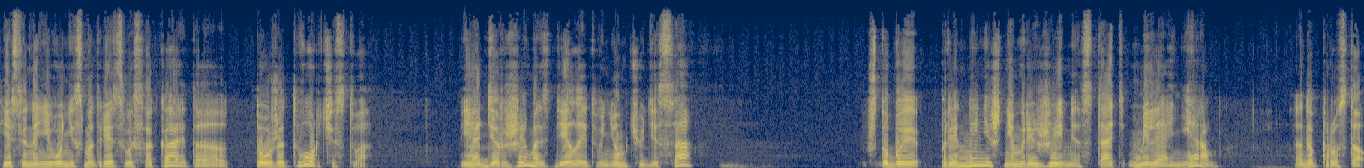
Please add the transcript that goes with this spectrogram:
если на него не смотреть свысока, это тоже творчество. И одержимость делает в нем чудеса. Чтобы при нынешнем режиме стать миллионером, надо просто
